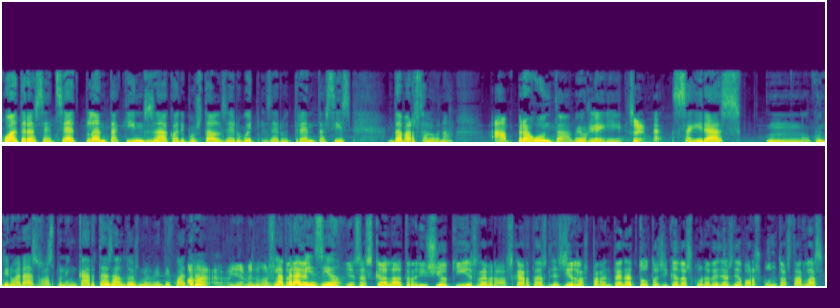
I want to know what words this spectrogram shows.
477, planta 15, codi postal 08036 de Barcelona. Uh, pregunta, Beurlegui. Sí. Uh, seguiràs, continuaràs responent cartes al 2024? Home, evidentment no la previsió? Ja saps que la tradició aquí és rebre les cartes, llegir-les per antena, totes i cadascuna d'elles, llavors contestar-les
